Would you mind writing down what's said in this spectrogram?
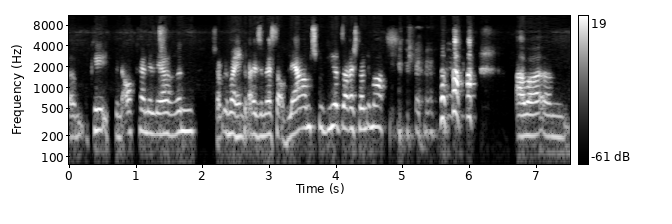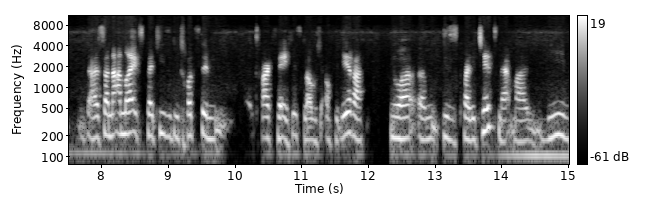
ähm, okay, ich bin auch keine Lehrerin. Ich habe immerhin drei Semester auf Lehramt studiert, sage ich dann immer. aber ähm, da ist dann eine andere Expertise, die trotzdem tragfähig ist, glaube ich, auch für Lehrer. Nur ähm, dieses Qualitätsmerkmal, wie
